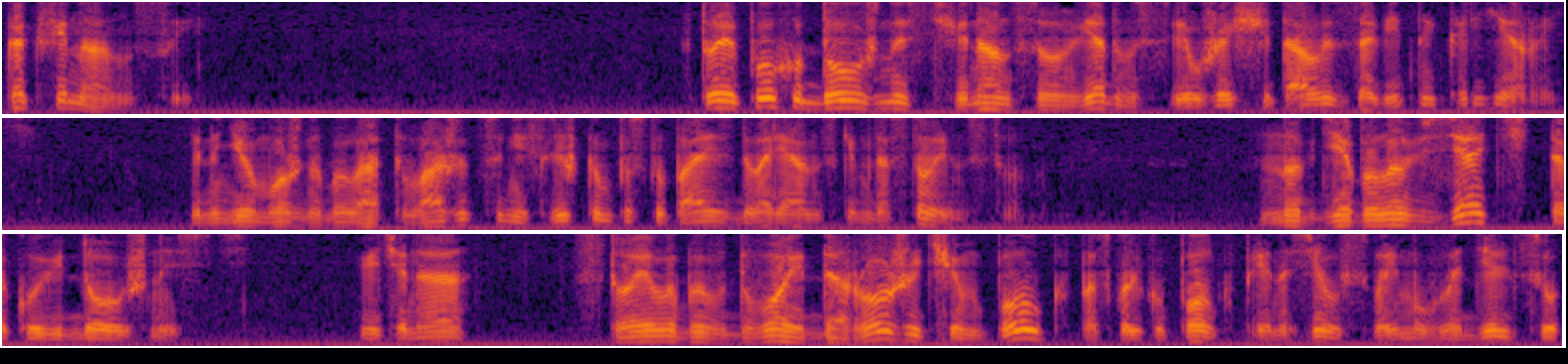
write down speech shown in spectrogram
как финансы, ту эпоху должность в финансовом ведомстве уже считалась завидной карьерой, и на нее можно было отважиться, не слишком поступая с дворянским достоинством. Но где было взять такую должность? Ведь она стоила бы вдвое дороже, чем полк, поскольку полк приносил своему владельцу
